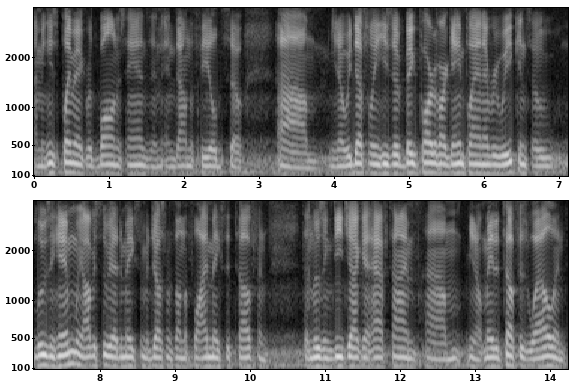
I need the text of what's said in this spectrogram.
I mean, he's a playmaker with the ball in his hands and, and down the field. So, um, you know, we definitely he's a big part of our game plan every week. And so, losing him, we obviously we had to make some adjustments on the fly, makes it tough. And then losing D-Jack at halftime, um, you know, made it tough as well. And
